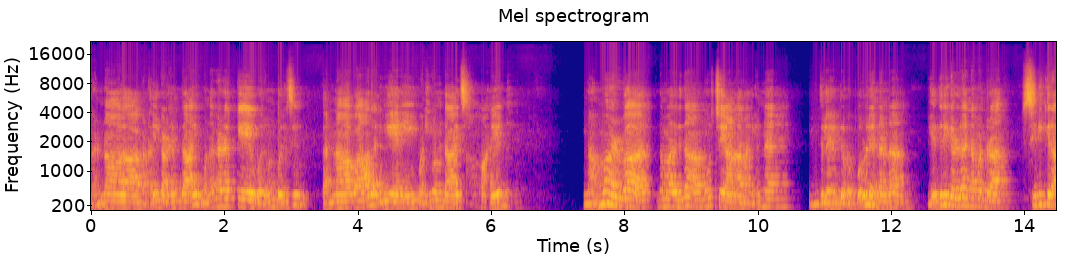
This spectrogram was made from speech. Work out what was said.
கண்ணாலா கடல் கடைந்தாய் உனகழக்கே வரும் பரிசு. தன்னாவாத அடியேனை பணிகொண்டாய் சாமாரேன்னு நம்ம ஆழ்வார் இந்த மாதிரிதான் மூர்ச்சையானாராம். என்ன? இதுல இதோட பொருள் என்னன்னா எதிரிகள்லாம் என்ன பண்றா? சிரிக்கிறா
